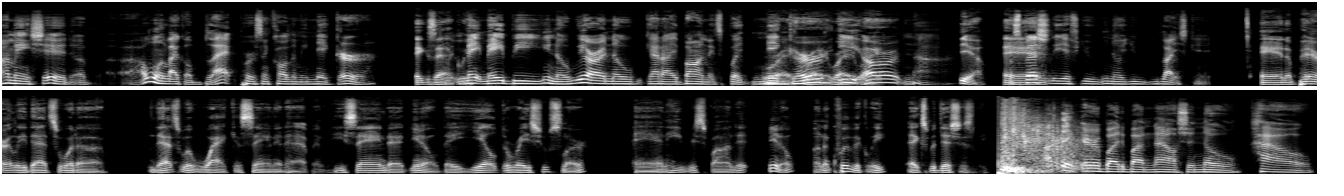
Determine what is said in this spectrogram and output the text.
I mean, shit. Uh, I want like a black person calling me nigger. Exactly. May, maybe you know we already know got ebonics, but Right, nigger, right, right, er, nah. Yeah. And- Especially if you you know you you light skinned. And apparently that's what uh that's what Whack is saying it happened. He's saying that, you know, they yelled the racial slur and he responded, you know, unequivocally, expeditiously. I think everybody by now should know how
